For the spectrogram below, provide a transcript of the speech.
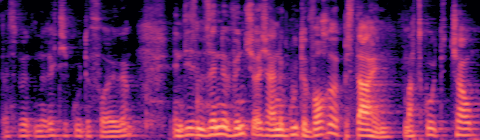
Das wird eine richtig gute Folge. In diesem Sinne wünsche ich euch eine gute Woche. Bis dahin. Macht's gut. Ciao.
